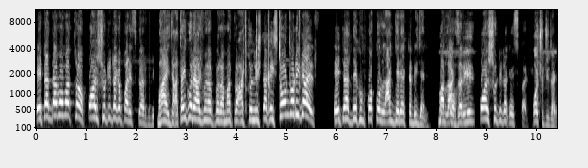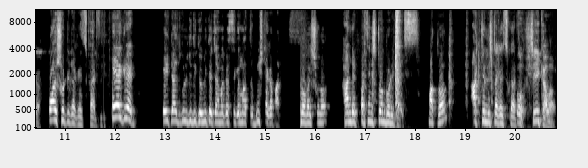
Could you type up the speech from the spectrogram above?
এটার দামও মাত্র পঁয়ষট্টি টাকা পার স্কোয়ার ফিট ভাই যাচাই করে আসবেন আপনারা মাত্র আটচল্লিশ টাকা। স্টোন বডি টাইলস এটা দেখুন কত লাক্সারি একটা ডিজাইন লাক্সারি পঁয়ষট্টি টাকা স্কোয়ার পঁয়ষট্টি টাকা। পঁয়ষট্টি টাকা স্কোয়ার ফিট এ গ্রেড এই টাইলসগুলো যদি কেউ নিতে চায় আমার কাছ থেকে মাত্র বিশ টাকা পার ষোলো বাই ষোলো hundred percent stone body tiles মাত্র আটচল্লিশ টাকা স্কোয়ার ও সেই কালার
